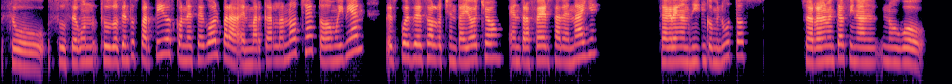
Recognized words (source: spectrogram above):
su, su segundo, sus 200 partidos con ese gol para enmarcar la noche, todo muy bien. Después de eso, al 88, entra Fer, sale Naye, se agregan cinco minutos. O sea, realmente al final no hubo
